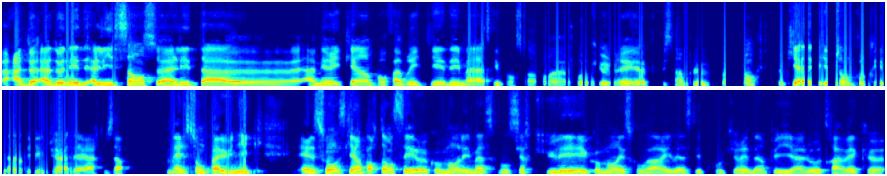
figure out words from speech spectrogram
à, à, donner licence à l'État euh, américain pour fabriquer des masques et pour s'en procurer plus simplement donc il y a des questions de propriété intellectuelle derrière tout ça, mais elles sont pas uniques. Elles sont. Ce qui est important, c'est euh, comment les masques vont circuler et comment est-ce qu'on va arriver à se les procurer d'un pays à l'autre avec euh,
